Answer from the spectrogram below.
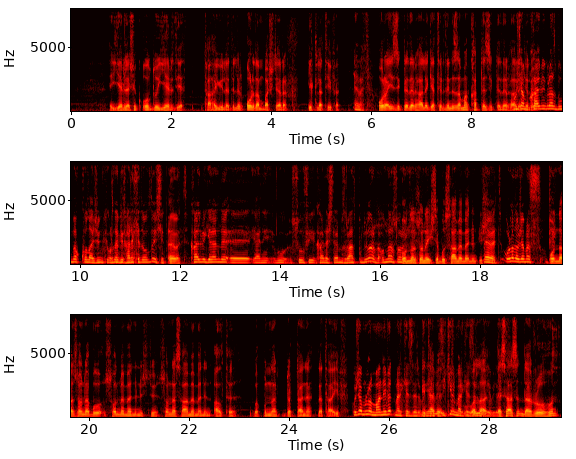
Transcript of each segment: e, yerleşik olduğu yer diye tahayyül edilir. Oradan başlayarak ilk latife. Evet. Orayı zikreder hale getirdiğiniz zaman kalp de zikreder hale Hocam geliyor. kalbi biraz bulmak kolay çünkü orada bir hareket olduğu için. Evet. Kalbi genelde e, yani bu sufi kardeşlerimiz rahat buluyorlar da ondan sonra Ondan sonra işte bu sağ memenin üstü. Evet. Orada da hocam pek- Ondan sonra bu sol memenin üstü. Sonra sağ memenin altı. Bak bunlar dört tane lataif. hocam bunlar maneviyat merkezleri mi? E yani tabii, zikir merkezleri mi Valla esasında ruhun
